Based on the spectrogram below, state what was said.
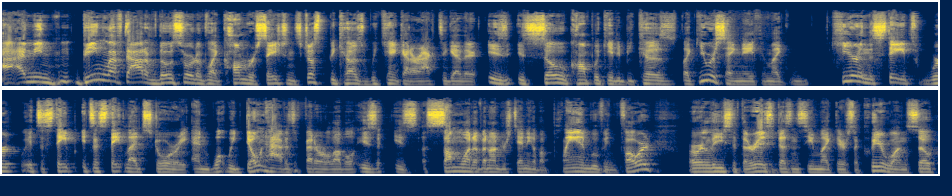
I mean, being left out of those sort of like conversations just because we can't get our act together is is so complicated because, like you were saying, Nathan, like here in the states we're it's a state it's a state-led story and what we don't have as a federal level is is somewhat of an understanding of a plan moving forward or at least if there is it doesn't seem like there's a clear one. So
